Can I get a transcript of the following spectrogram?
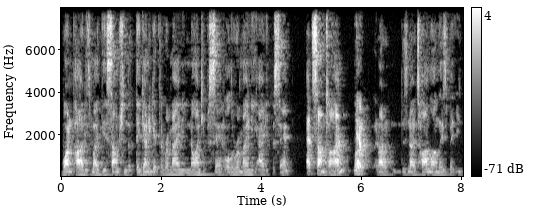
one party's made the assumption that they're going to get the remaining ninety percent or the remaining eighty percent at some time. Right? Yep. And I don't, there's no timeline on these, but you,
